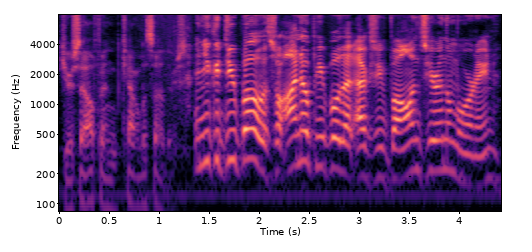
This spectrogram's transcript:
yourself and countless others. And you could do both. So I know people that actually volunteer in the morning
